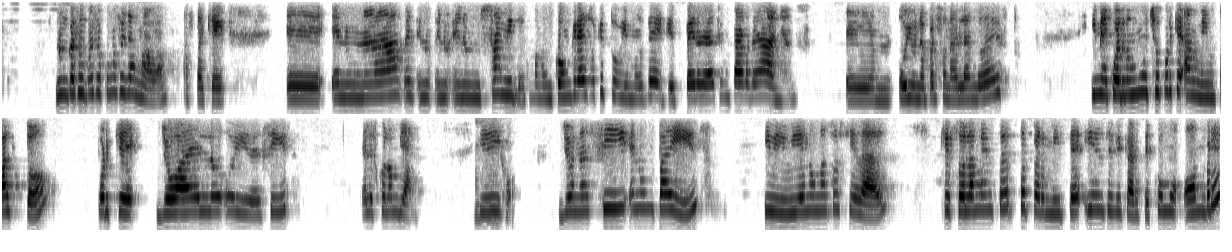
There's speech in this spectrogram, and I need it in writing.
nunca supe eso cómo se llamaba, hasta que eh, en, una, en, en, un summit, como en un congreso que tuvimos de que de hace un par de años, eh, oí una persona hablando de esto. Y me acuerdo mucho porque a mí me impactó, porque yo a él lo oí decir, él es colombiano, y dijo, yo nací en un país y viví en una sociedad que solamente te permite identificarte como hombre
